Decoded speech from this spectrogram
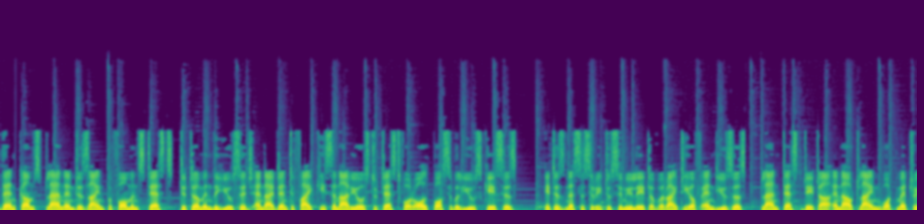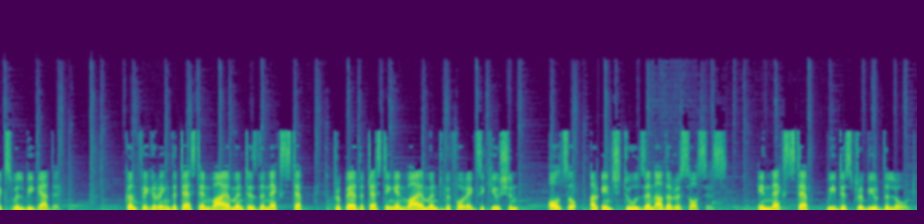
Then comes plan and design performance tests, determine the usage and identify key scenarios to test for all possible use cases. It is necessary to simulate a variety of end users, plan test data and outline what metrics will be gathered. Configuring the test environment is the next step. Prepare the testing environment before execution. Also, arrange tools and other resources. In next step, we distribute the load.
